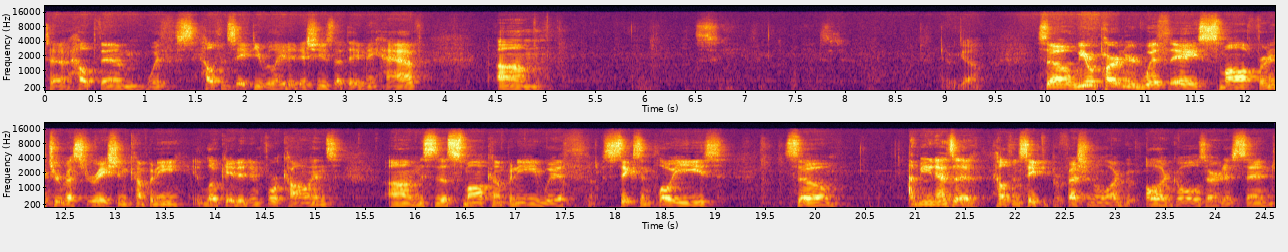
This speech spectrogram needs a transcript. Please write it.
to help them with health and safety related issues that they may have. Um, there we go. So we were partnered with a small furniture restoration company located in Fort Collins. Um, this is a small company with six employees. So I mean, as a health and safety professional, our, all our goals are to send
